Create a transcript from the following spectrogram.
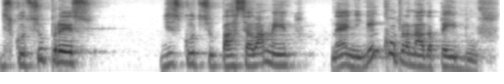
discute-se o preço, discute-se o parcelamento. Né? Ninguém compra nada pay buff.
